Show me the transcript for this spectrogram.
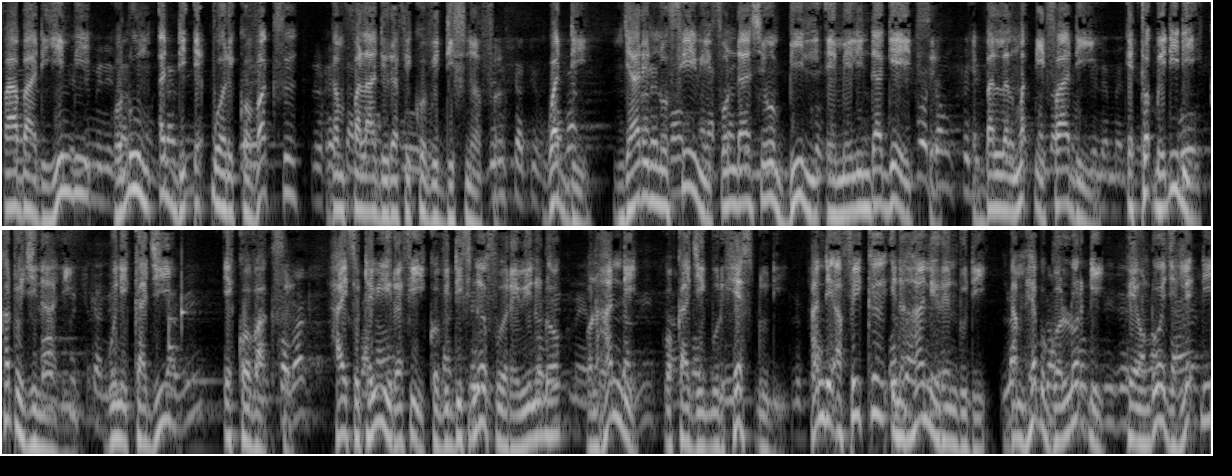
faabade yimɓe ko ɗum addi eɓɓore covax gam faladi rafi covid 19 waddi jarin no feewi fondation bill e melinda gates e ballal maɓɓe faadi e toɓɓe ɗiɗi katojinaɗi woni kaji e covax hay so tawi rafi covid-19 rewino ɗo kono hannde ko kaji ɓuri hesɗuɗi hannde afrique ina haani renndudi ngam heɓa gollorɗi pewndooje leɗɗi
